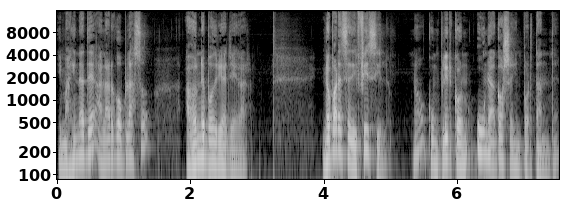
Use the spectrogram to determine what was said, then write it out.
Imagínate a largo plazo a dónde podría llegar. No parece difícil, ¿no? Cumplir con una cosa importante.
